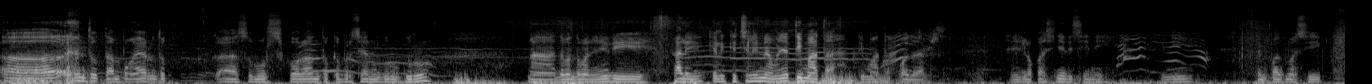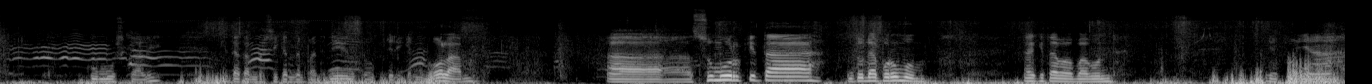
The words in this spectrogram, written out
Eh, untuk tampung air untuk eh, sumur sekolah untuk kebersihan guru-guru Nah, teman-teman ini di kali kali kecil ini namanya Timata, Timata Podars. Jadi lokasinya di sini. Ini tempat masih kumuh sekali. Kita akan bersihkan tempat ini untuk jadikan kolam. Eh, sumur kita untuk dapur umum. Nah, kita mau bangun dia punya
